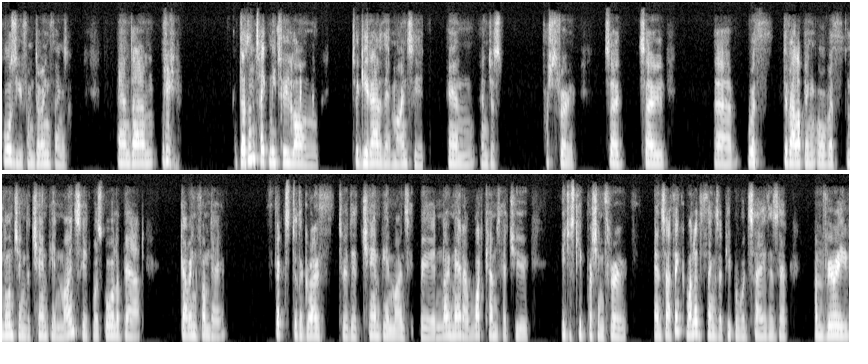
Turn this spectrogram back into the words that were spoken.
pause you from doing things, and um, it doesn't take me too long to get out of that mindset and and just push through. So so uh, with developing or with launching the champion mindset was all about going from the fix to the growth to the champion mindset where no matter what comes at you, you just keep pushing through. And so I think one of the things that people would say is that I'm very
